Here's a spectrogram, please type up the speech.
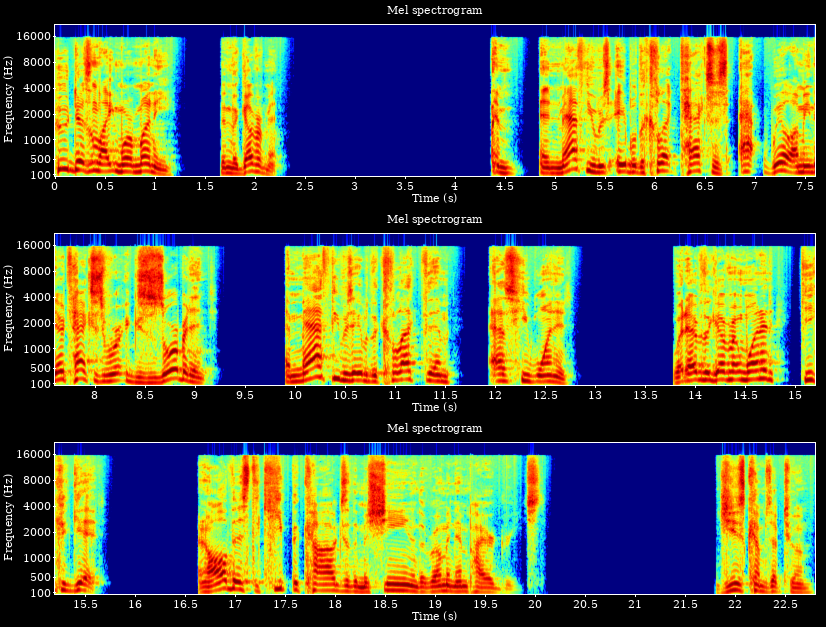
who doesn't like more money than the government? And, and Matthew was able to collect taxes at will. I mean, their taxes were exorbitant. And Matthew was able to collect them as he wanted. Whatever the government wanted, he could get. And all this to keep the cogs of the machine of the Roman Empire greased. Jesus comes up to him.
